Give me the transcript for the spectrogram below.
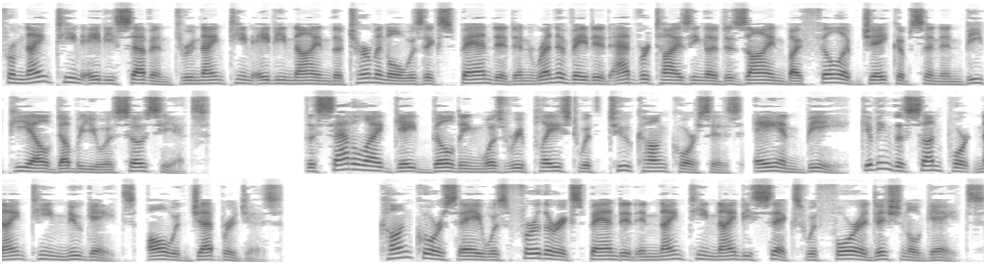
From 1987 through 1989 the terminal was expanded and renovated advertising a design by Philip Jacobson and BPLW Associates. The satellite gate building was replaced with two concourses, A and B, giving the Sunport 19 new gates, all with jet bridges. Concourse A was further expanded in 1996 with four additional gates.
